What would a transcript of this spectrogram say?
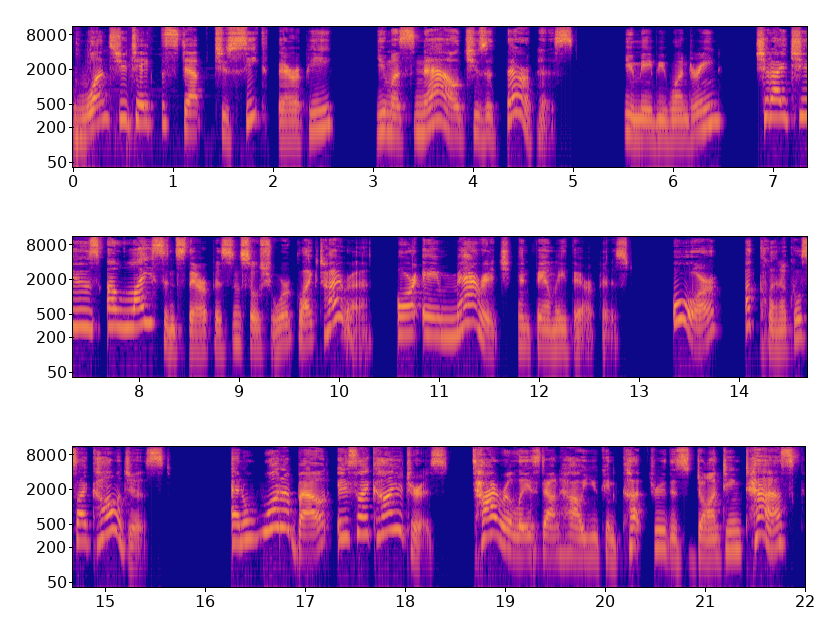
Once you take the step to seek therapy, you must now choose a therapist. You may be wondering should I choose a licensed therapist in social work like Tyra, or a marriage and family therapist, or a clinical psychologist? And what about a psychiatrist? Tyra lays down how you can cut through this daunting task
